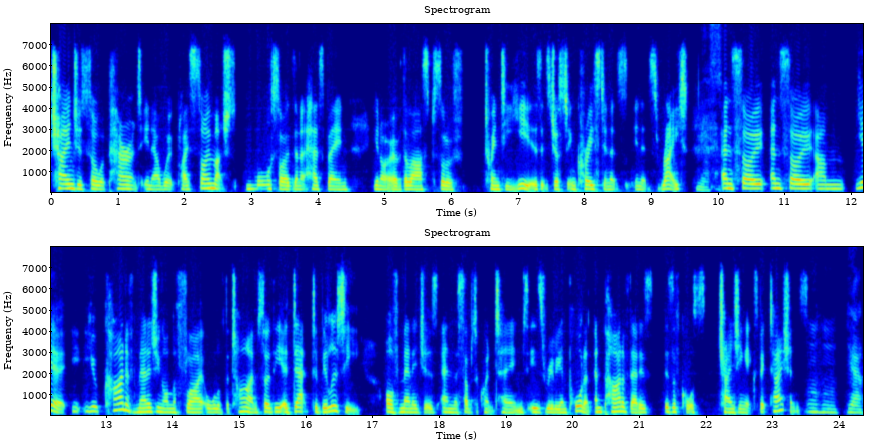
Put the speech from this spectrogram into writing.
change is so apparent in our workplace, so much more so than it has been, you know, over the last sort of 20 years. It's just increased in its in its rate. Yes. And so and so um, yeah, you're kind of managing on the fly all of the time. So the adaptability of managers and the subsequent teams is really important. And part of that is is of course changing expectations. Mm-hmm. Yeah,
